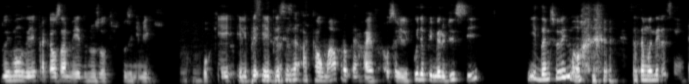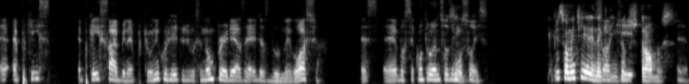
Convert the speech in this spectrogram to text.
do irmão dele para causar medo nos outros, nos inimigos. Uhum. Porque ele, precisa, ele precisa acalmar a própria raiva. Ou seja, ele cuida primeiro de si e dando seu irmão. de certa maneira, assim. É, é, porque é porque ele sabe, né? Porque o único jeito de você não perder as rédeas do negócio é, é você controlando suas Sim. emoções. E principalmente ele, né? Só que tem que, tantos traumas. É,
